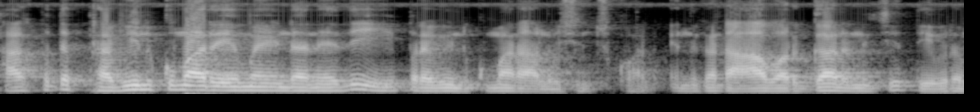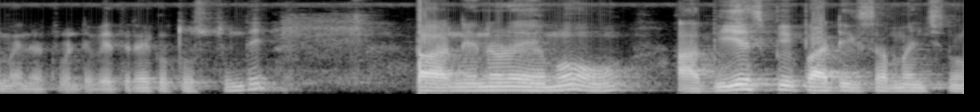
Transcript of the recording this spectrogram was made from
కాకపోతే ప్రవీణ్ కుమార్ ఏమైంది అనేది ప్రవీణ్ కుమార్ ఆలోచించుకోవాలి. ఎందుకంటే ఆ వర్గాల నుంచి తీవ్రమైనటువంటి వ్యతిరేకత వస్తుంది. నిన్ననేమో ఆ బీఎస్పీ పార్టీకి సంబంధించిన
